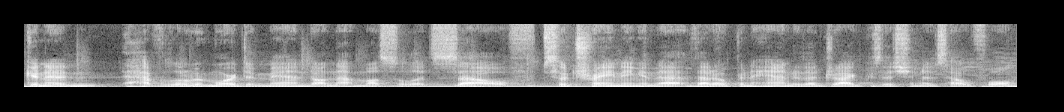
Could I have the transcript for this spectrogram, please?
going to have a little bit more demand on that muscle itself. So training in that, that open hand or that drag position is helpful.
